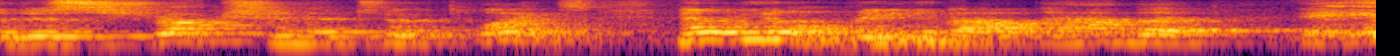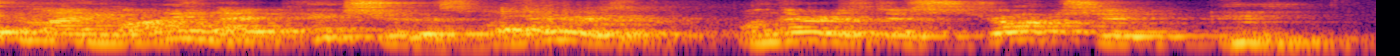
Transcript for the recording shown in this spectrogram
the destruction that took place. Now we don't read about that, but in my mind I picture this. When there is, when there is destruction,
